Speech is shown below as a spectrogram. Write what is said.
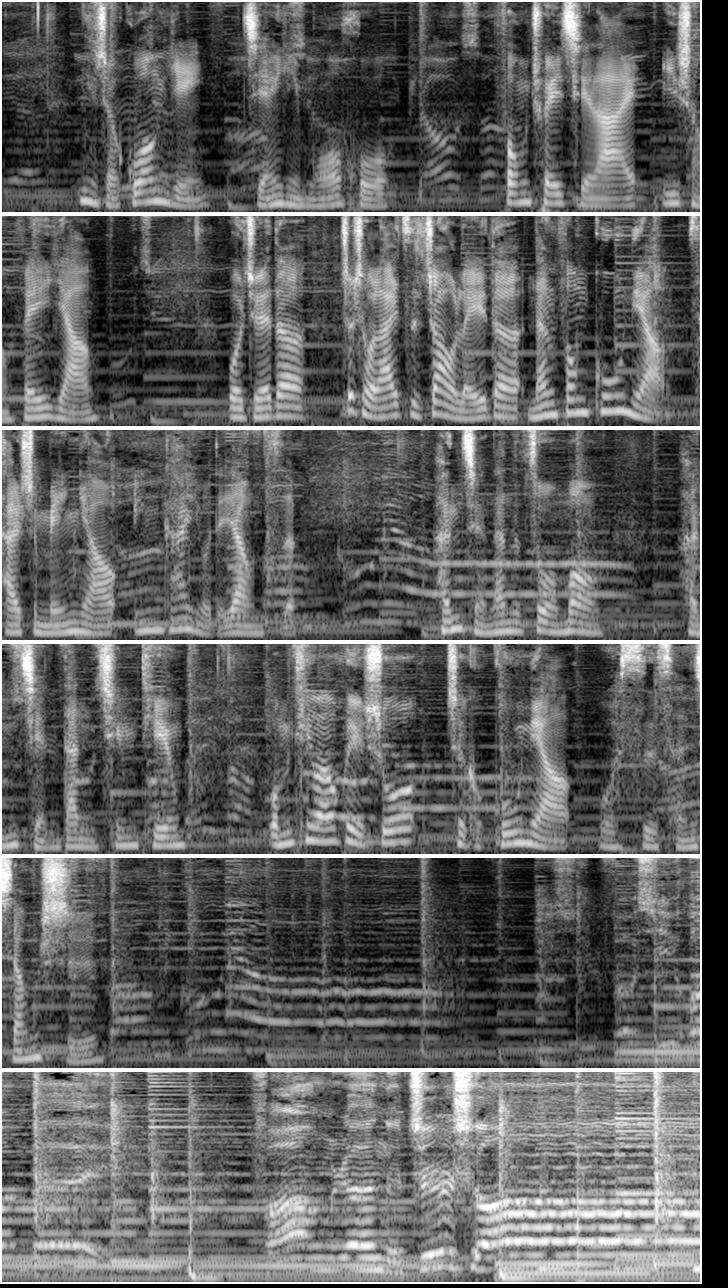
逆着光影，剪影模糊。风吹起来，衣裳飞扬。我觉得这首来自赵雷的《南方姑娘》才是民谣应该有的样子。很简单的做梦，很简单的倾听。我们听完会说：“这个姑娘，我似曾相识。”喜欢被放任的直爽？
